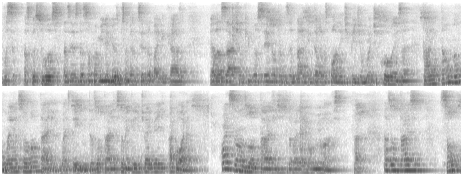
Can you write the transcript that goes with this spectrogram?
você, as pessoas, às vezes da sua família, mesmo sabendo que você trabalha em casa, elas acham que você não está fazendo nada, então elas podem te pedir um monte de coisa, tá? Então não é só vantagem, mas tem muitas vantagens também que a gente vai ver agora. Quais são as vantagens de trabalhar em home office, tá? As vantagens são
